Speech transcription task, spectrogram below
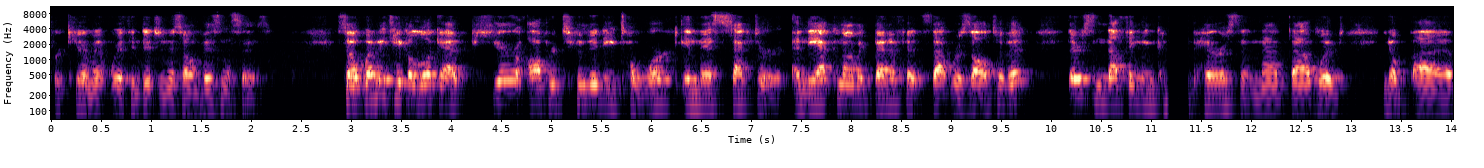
procurement with Indigenous owned businesses. So when we take a look at pure opportunity to work in this sector and the economic benefits that result of it, there's nothing in comparison that that would you know uh,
